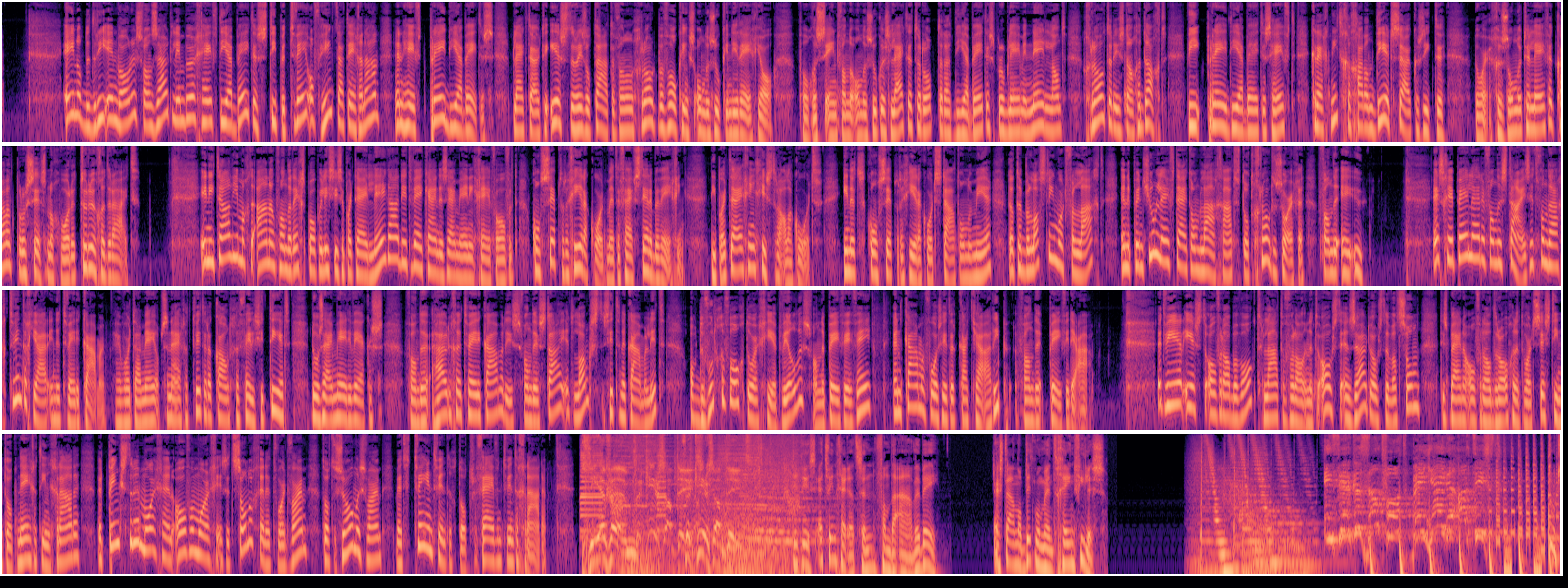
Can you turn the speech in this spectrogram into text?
Een op de drie inwoners van Zuid-Limburg heeft diabetes type 2 of hinkt daar tegenaan en heeft prediabetes. Blijkt uit de eerste resultaten van een groot bevolkingsonderzoek in die regio. Volgens een van de onderzoekers lijkt het erop dat het diabetesprobleem in Nederland groter is dan gedacht. Wie prediabetes heeft, krijgt niet gegarandeerd suikerziekte. Door gezonder te leven kan het proces nog worden teruggedraaid. In Italië mag de aanhang van de rechtspopulistische partij Lega dit weekende zijn mening geven over het concept regeerakkoord met de Vijfsterrenbeweging. Die partij ging gisteren al akkoord. In het concept regeerakkoord staat onder meer dat de belasting wordt verlaagd en de pensioenleeftijd omlaag gaat tot grote zorgen van de EU. SGP-leider Van der Staaij zit vandaag 20 jaar in de Tweede Kamer. Hij wordt daarmee op zijn eigen Twitter-account gefeliciteerd door zijn medewerkers. Van de huidige Tweede Kamer is Van der Staaij het langst zittende Kamerlid. Op de voet gevolgd door Geert Wilders van de PVV en Kamervoorzitter Katja Ariep van de PvdA. Het weer eerst overal bewolkt, later vooral in het oosten en zuidoosten wat zon. Het is bijna overal droog en het wordt 16 tot 19 graden. Met Pinksteren, morgen en overmorgen is het zonnig en het wordt warm tot zomers warm met 22 tot 25 graden. ZFM, verkeersupdate. verkeersupdate. Dit is Edwin Gerritsen van de AWB. Er staan op dit moment geen files.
